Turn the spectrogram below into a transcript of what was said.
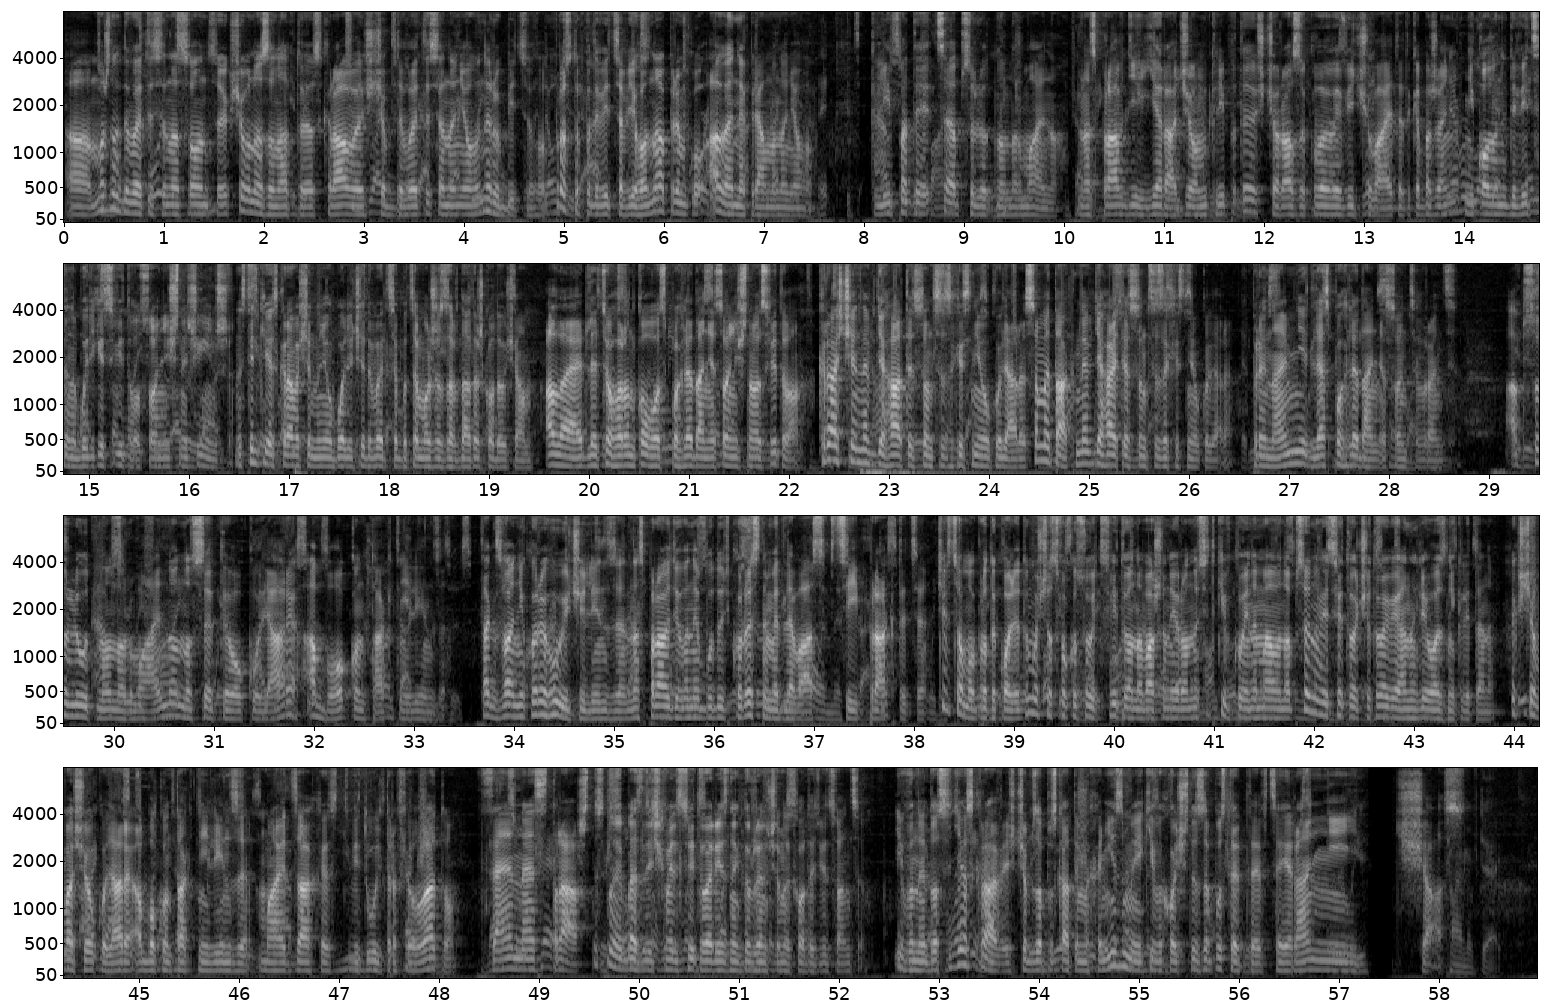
а, можна дивитися на сонце, якщо воно занадто яскраве, щоб дивитися на нього, не робіть цього. Просто подивіться в його напрямку, але не прямо на нього. Кліпати це абсолютно нормально. Насправді я раджу вам кліпати щоразу, коли ви відчуваєте таке бажання. Ніколи не дивіться на будь-яке світло, сонячне чи інше. Настільки яскраве, що на нього боляче дивитися, бо це може завдати шкоди очам. Але для цього ранкового споглядання сонячного світла краще не вдягати сонцезахисні окуляри. Саме так, не вдягайте сонцезахисні окуляри. Принаймні для споглядання сонця вранці. Абсолютно нормально носити окуляри або контактні лінзи. Так звані коригуючі лінзи. Насправді вони будуть корисними для вас в цій практиці чи в цьому протоколі, тому що сфокусують світло на вашу нейронну сітківку і на меланопсинові світлочутливі гангліозні клітини. Якщо ваші окуляри або контактні лінзи мають захист від ультрафіолету. Це не страшно. Існує безліч хвиль світла різних довжин, що не сходить від сонця. І вони досить яскраві, щоб запускати механізми, які ви хочете запустити в цей ранній час.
